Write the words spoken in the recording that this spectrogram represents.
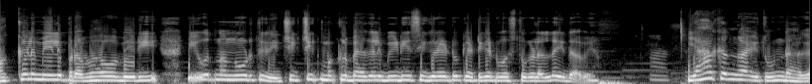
ಮಕ್ಕಳ ಮೇಲೆ ಪ್ರಭಾವ ಬೀರಿ ಇವತ್ತು ನಾನು ನೋಡ್ತೀನಿ ಚಿಕ್ಕ ಚಿಕ್ಕ ಮಕ್ಕಳು ಬ್ಯಾಗಲ್ಲಿ ಬೀಡಿ ಸಿಗರೇಟು ಕೆಟ್ಟ ಕೆಟ್ಟ ವಸ್ತುಗಳೆಲ್ಲ ಇದ್ದಾವೆ ಯಾಕಂಗಾಯಿತು ಹಂಗಾಯಿತು ಅಂದಾಗ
